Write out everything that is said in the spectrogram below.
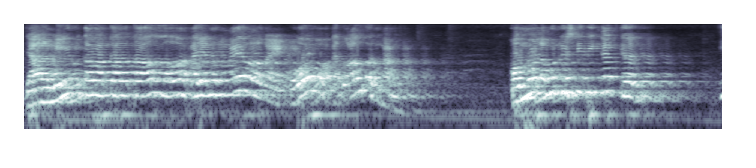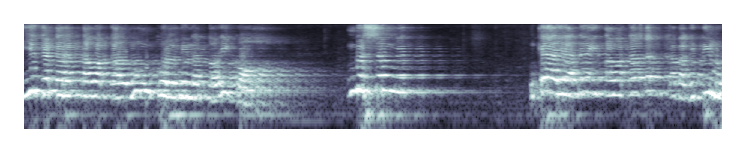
Jalani tawakal ke Allah aya nu mel bae. Oh, atuh Allah nu ngangkat. Komo lamun geus ditingkatkeun. Ieu kakara tawakal mungkul dina thariqah nggak sengit kaya dari tawakal kan kabagi tilu.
